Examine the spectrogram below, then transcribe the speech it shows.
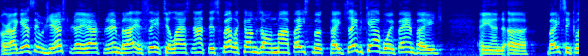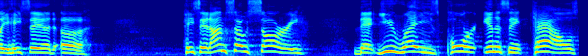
or I guess it was yesterday afternoon, but I didn't see it till last night. This fella comes on my Facebook page, Save the Cowboy fan page, and uh, basically he said, uh, he said, I'm so sorry that you raise poor innocent cows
